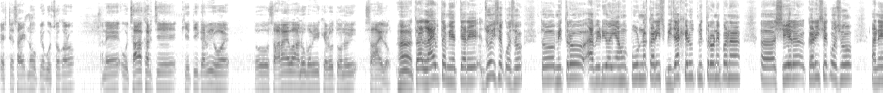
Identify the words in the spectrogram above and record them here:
પેસ્ટિસાઇડનો ઉપયોગ ઓછો કરો. અને ઓછા ખર્ચે ખેતી કરવી હોય તો સારા એવા અનુભવી ખેડૂતોની સહાય લો. હા, તો આ લાઈવ તમે અત્યારે જોઈ શકો છો. તો મિત્રો, આ વીડિયો અહીંયા હું પૂર્ણ કરીશ. બીજા ખેડૂત મિત્રોને પણ શેર કરી શકો છો અને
